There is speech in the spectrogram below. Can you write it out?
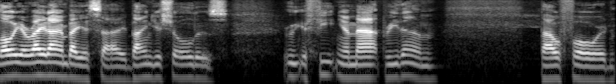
Lower your right arm by your side. Bind your shoulders. Root your feet in your mat. Breathe in. Bow forward.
